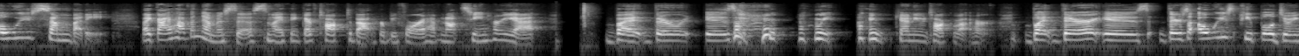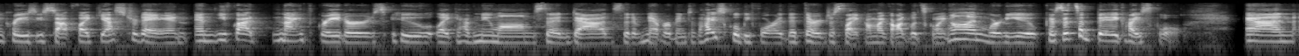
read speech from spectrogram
always somebody. Like I have a nemesis, and I think I've talked about her before. I have not seen her yet, but there is we I can't even talk about her. But there is there's always people doing crazy stuff like yesterday and and you've got ninth graders who like have new moms and dads that have never been to the high school before that they're just like, "Oh my god, what's going on? Where do you?" cuz it's a big high school. And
